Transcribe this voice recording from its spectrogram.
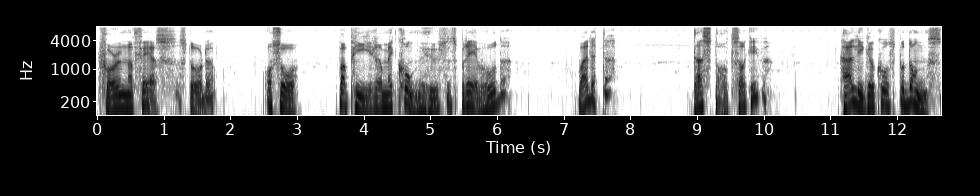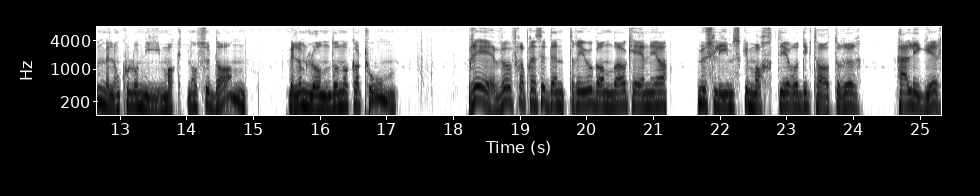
Foreign Affairs, står det, og så papirer med kongehusets brevhode. Hva er dette? Det er Statsarkivet. Her ligger korrespondansen mellom kolonimakten og Sudan, mellom London og Khartoum, brever fra presidenter i Uganda og Kenya, muslimske martyrer og diktatorer, her ligger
